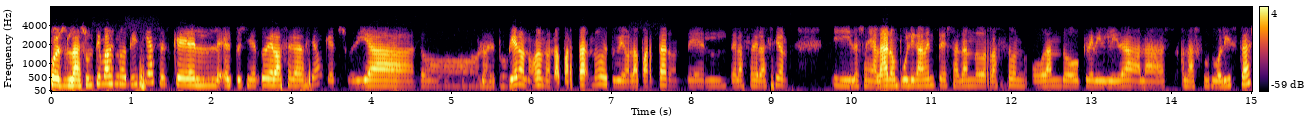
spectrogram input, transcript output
Pues las últimas noticias es que el, presidente de la federación, que en su día lo, detuvieron, no, lo apartaron, no detuvieron, lo apartaron de la federación y lo señalaron públicamente, está dando razón o dando credibilidad a las, a las futbolistas,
